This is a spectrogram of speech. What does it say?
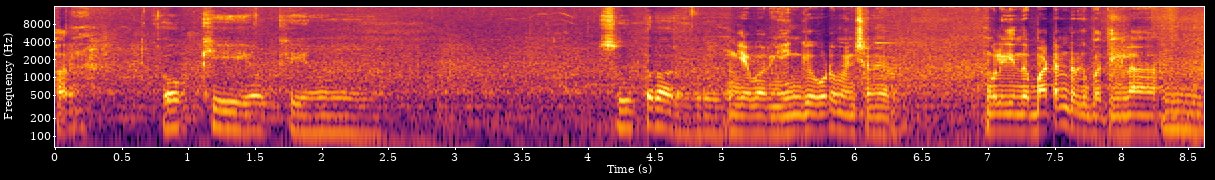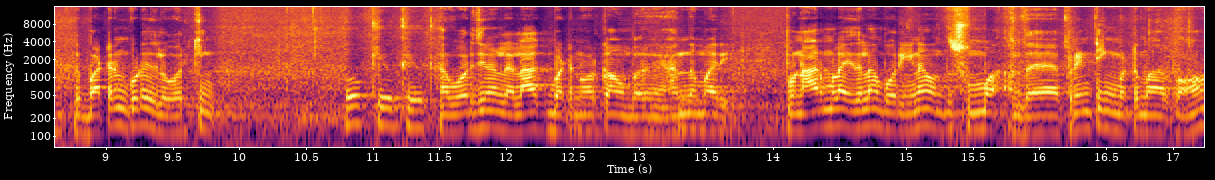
பாருங்கள் ஓகே ஓகே. சூப்பராக இருக்கும் ப்ரோ இங்கே பாருங்க இங்கே கூட மென்ஷன் ஆயிரும். உங்களுக்கு இந்த பட்டன் இருக்குது பார்த்தீங்களா இந்த பட்டன் கூட இதில் working okay okay okay. Original lock button work ஆகும் பாருங்க அந்த மாதிரி. இப்போ நார்மலாக இதெல்லாம் போறீங்கன்னா வந்து சும்மா அந்த பிரிண்டிங் மட்டும்தான் இருக்கும்.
